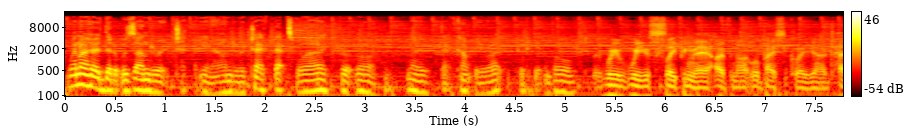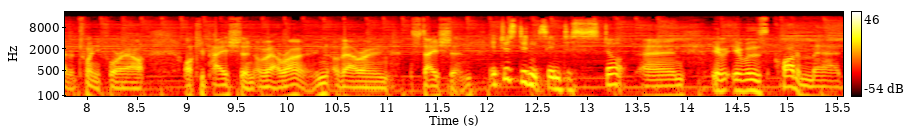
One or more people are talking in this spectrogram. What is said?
When I heard that it was under attack, you know, under attack, that's why I thought, oh no, that can't be right. We've got to get involved. We, we were sleeping there overnight. We are basically you know, had a 24-hour occupation of our own, of our own station. It just didn't seem to stop. And it, it was quite a mad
